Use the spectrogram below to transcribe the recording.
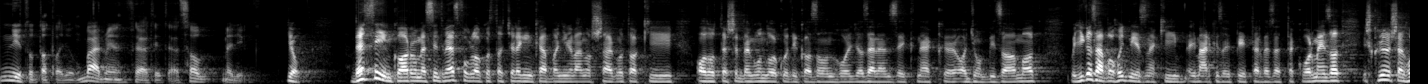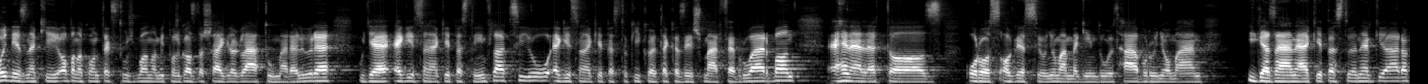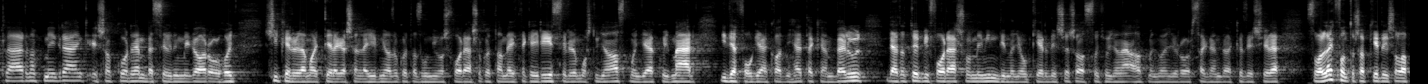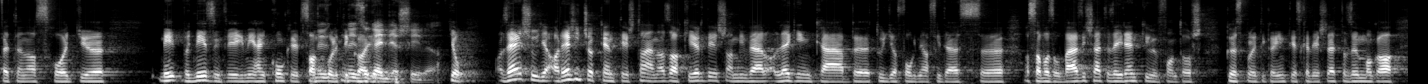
nyitottak vagyunk. Bármilyen feltételt szab, megyünk. Jó. Beszéljünk arról, mert szerintem ez foglalkoztatja leginkább a nyilvánosságot, aki adott esetben gondolkodik azon, hogy az ellenzéknek adjon bizalmat, hogy igazából hogy néz neki egy Márkizai Péter vezette kormányzat, és különösen hogy néz neki abban a kontextusban, amit most gazdaságilag látunk már előre, ugye egészen elképesztő infláció, egészen elképesztő kiköltekezés már februárban, ehhez az orosz agresszió nyomán megindult háború nyomán igazán elképesztő energiaárak lárnak még ránk, és akkor nem beszélünk még arról, hogy sikerül-e majd ténylegesen leírni azokat az uniós forrásokat, amelyeknek egy részéről most ugyan azt mondják, hogy már ide fogják adni heteken belül, de hát a többi forráson még mindig nagyon kérdéses az, hogy hogyan állhat meg Magyarország rendelkezésére. Szóval a legfontosabb kérdés alapvetően az, hogy vagy nézzünk végig néhány konkrét szakpolitikai... Nézzük egyesével. Jó. Az első ugye a rezsicsökkentés talán az a kérdés, amivel a leginkább tudja fogni a Fidesz a szavazó bázisát. Ez egy rendkívül fontos közpolitikai intézkedés lett az önmaga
